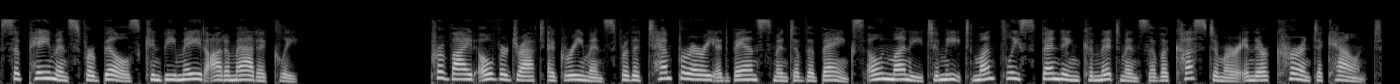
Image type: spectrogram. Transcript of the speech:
so payments for bills can be made automatically, provide overdraft agreements for the temporary advancement of the bank's own money to meet monthly spending commitments of a customer in their current account.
